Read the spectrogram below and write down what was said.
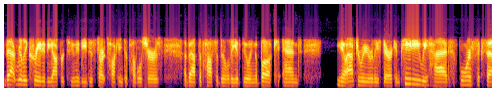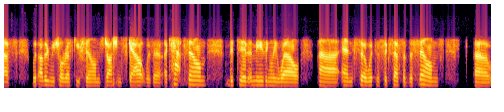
that really created the opportunity to start talking to publishers about the possibility of doing a book. And you know, after we released Eric and Petey, we had more success with other mutual rescue films. Josh and Scout was a, a cat film that did amazingly well. Uh, and so with the success of the films, uh,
